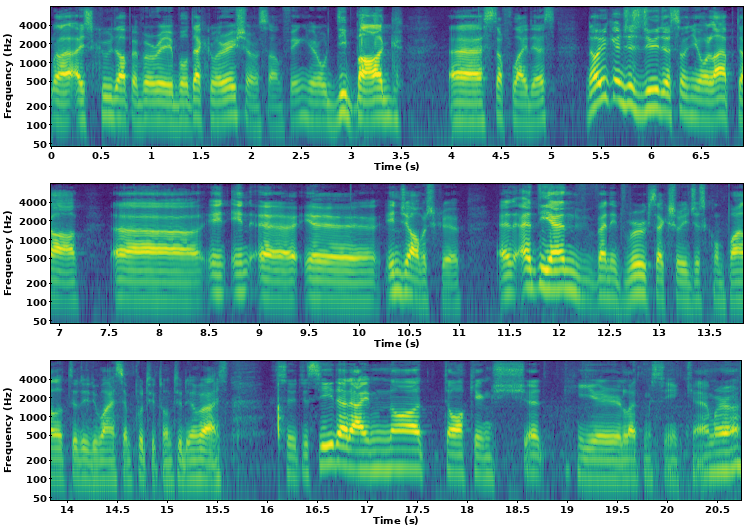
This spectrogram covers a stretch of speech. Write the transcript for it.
uh, I screwed up a variable declaration or something, you know, debug, uh, stuff like this. Now you can just do this on your laptop uh, in, in, uh, uh, in JavaScript. And at the end, when it works, actually just compile it to the device and put it onto the device. So to see that I'm not talking shit here, let me see, camera.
